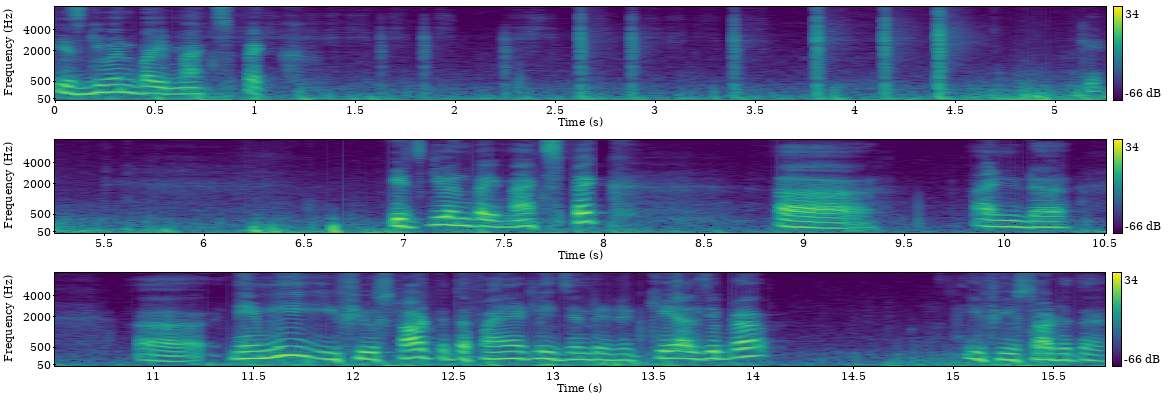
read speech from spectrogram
is given by max spec okay. It is given by max spec uh, and uh, uh, namely if you start with a finitely generated k algebra if you start with a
